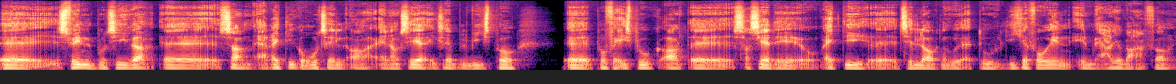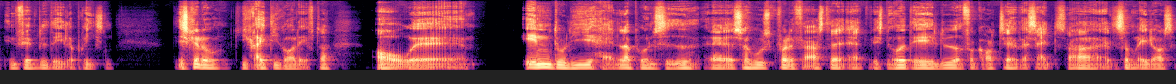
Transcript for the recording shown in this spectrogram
øh, svindelbutikker, øh, som er rigtig gode til at annoncere eksempelvis på, øh, på Facebook, og øh, så ser det jo rigtig øh, tillokkende ud, at du lige kan få en, en mærkevare for en femtedel af prisen. Det skal du kigge rigtig godt efter. Og øh, inden du lige handler på en side, øh, så husk for det første, at hvis noget det lyder for godt til at være sandt, så er det som regel også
